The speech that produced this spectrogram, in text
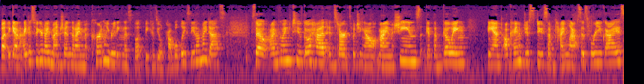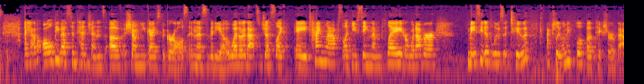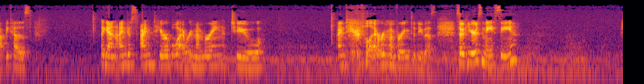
But again, I just figured I'd mention that I'm currently reading this book because you'll probably see it on my desk. So I'm going to go ahead and start switching out my machines, get them going and I'll kind of just do some time lapses for you guys. I have all the best intentions of showing you guys the girls in this video, whether that's just like a time lapse, like you seeing them play or whatever. Macy did lose a tooth. Actually, let me pull up a picture of that because again, I'm just, I'm terrible at remembering to, I'm terrible at remembering to do this. So here's Macy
